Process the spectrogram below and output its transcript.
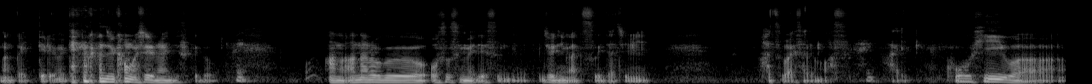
なんか言ってるみたいな感じかもしれないんですけど、はい。あのアナログおすすめですんで12月1日に発売されます。はい、はい、コーヒーは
